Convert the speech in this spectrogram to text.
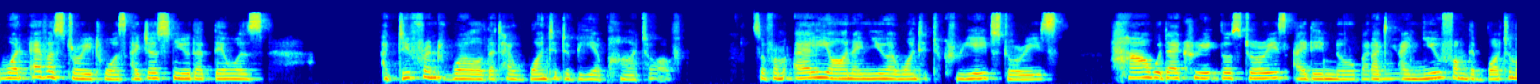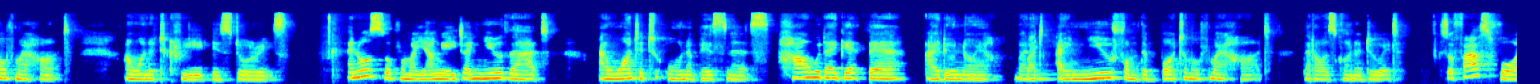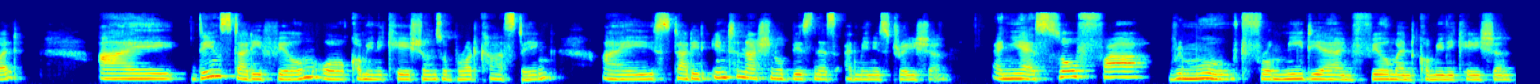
whatever story it was, I just knew that there was a different world that I wanted to be a part of. So from early on, I knew I wanted to create stories. How would I create those stories? I didn't know, but I knew, I knew from the bottom of my heart I wanted to create these stories. And also from a young age, I knew that I wanted to own a business. How would I get there? I don't know. But, but I knew from the bottom of my heart that I was going to do it. So, fast forward, I didn't study film or communications or broadcasting. I studied international business administration. And yes, so far removed from media and film and communication.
